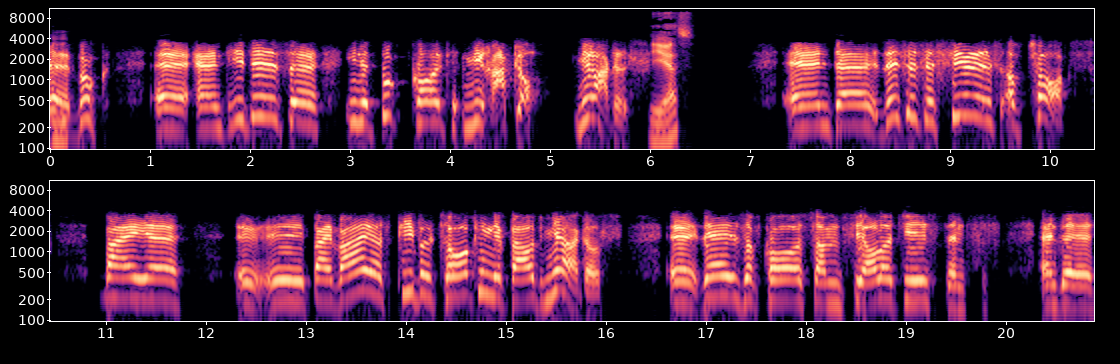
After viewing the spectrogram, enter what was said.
uh, book, uh, and it is uh, in a book called Miracler, Miracles, Yes. And uh, this is a series of talks by uh, uh, uh, by various people talking about miracles. Uh, there is, of course, some theologists and and uh,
